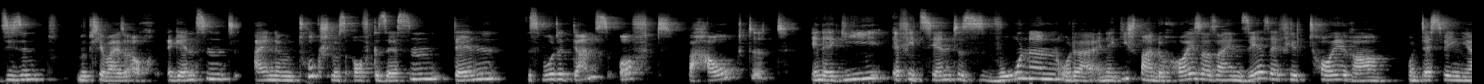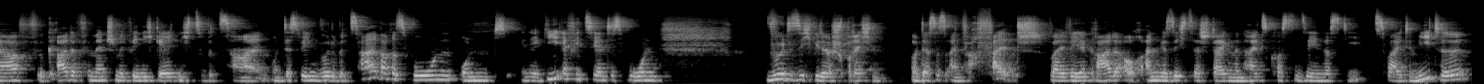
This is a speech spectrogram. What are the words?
sie sind möglicherweise auch ergänzend einem Trugschluss aufgesessen, denn es wurde ganz oft behauptet, energieeffizientes Wohnen oder energiesparende Häuser seien sehr, sehr viel teurer und deswegen ja für, gerade für Menschen mit wenig Geld nicht zu bezahlen. Und deswegen würde bezahlbares Wohnen und energieeffizientes Wohnen würde sich widersprechen. Und das ist einfach falsch, weil wir ja gerade auch angesichts der steigenden Heizkosten sehen, dass die zweite Miete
